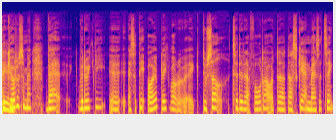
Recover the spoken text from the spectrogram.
Det øh. gjorde du simpelthen. Hvad, vil du ikke lige, øh, altså det øjeblik, hvor du, øh, du sad til det der foredrag, og der, der sker en masse ting.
